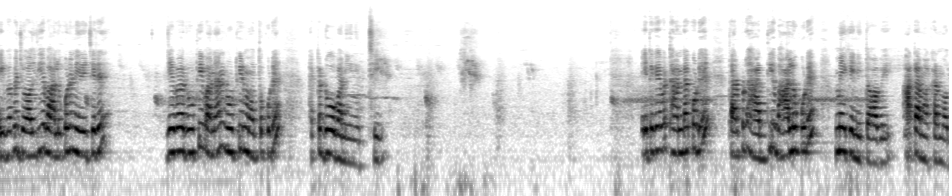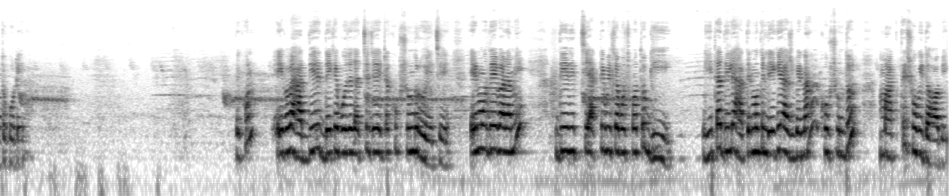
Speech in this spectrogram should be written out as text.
এইভাবে জল দিয়ে ভালো করে নেড়ে চেড়ে যেভাবে রুটি বানান, রুটির মতো করে একটা ডো বানিয়ে নিচ্ছি। এটাকে এবার ঠান্ডা করে তারপরে হাত দিয়ে ভালো করে মেখে নিতে হবে, আটা মাখার মতো করে। দেখুন, এইভাবে হাত দিয়ে দেখে বোঝা যাচ্ছে যে এটা খুব সুন্দর হয়েছে। এর মধ্যে এবার আমি দিয়ে দিচ্ছি এক টেবিল চামচ মতো ঘি। ঘিটা দিলে হাতের মধ্যে লেগে আসবে না, খুব সুন্দর মাখতে সুবিধা হবে।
